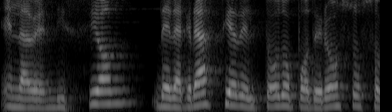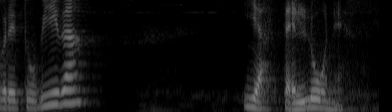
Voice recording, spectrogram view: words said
en la bendición de la gracia del Todopoderoso sobre tu vida y hasta el lunes.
